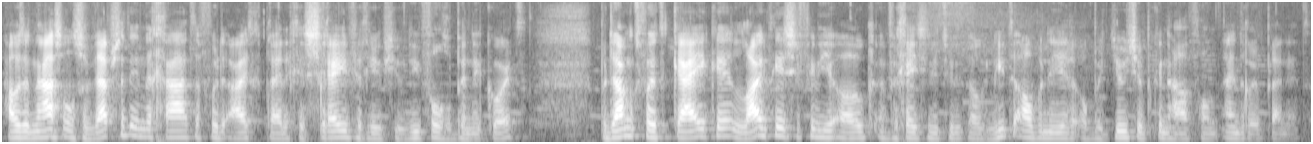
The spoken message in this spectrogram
Houd daarnaast onze website in de gaten voor de uitgebreide geschreven review, die volgt binnenkort. Bedankt voor het kijken, like deze video ook en vergeet je natuurlijk ook niet te abonneren op het YouTube kanaal van Android Planet.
